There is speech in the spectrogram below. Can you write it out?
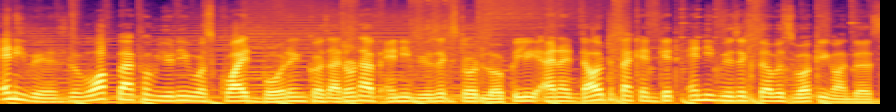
Anyways, the walk back from uni was quite boring because I don't have any music stored locally and I doubt if I can get any music service working on this.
